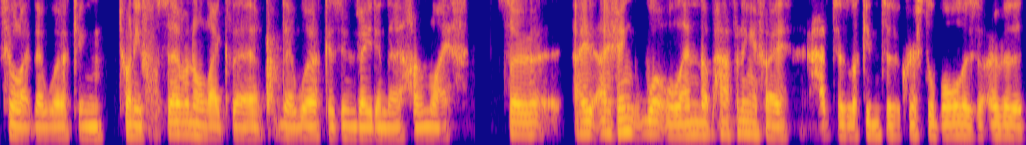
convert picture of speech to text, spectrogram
feel like they're working 24 7 or like their, their work is invading their home life. So uh, I, I think what will end up happening if I had to look into the crystal ball is over the,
